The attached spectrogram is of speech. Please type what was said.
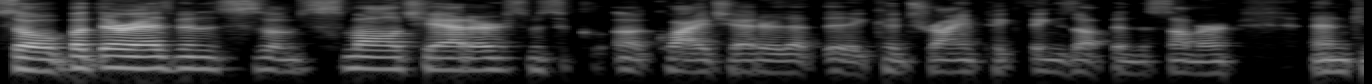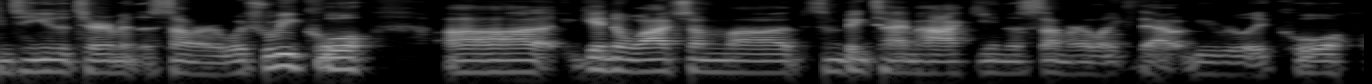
so, but there has been some small chatter, some uh, quiet chatter that they could try and pick things up in the summer and continue the tournament in the summer, which would be cool. Uh, getting to watch some uh, some big time hockey in the summer like that would be really cool.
